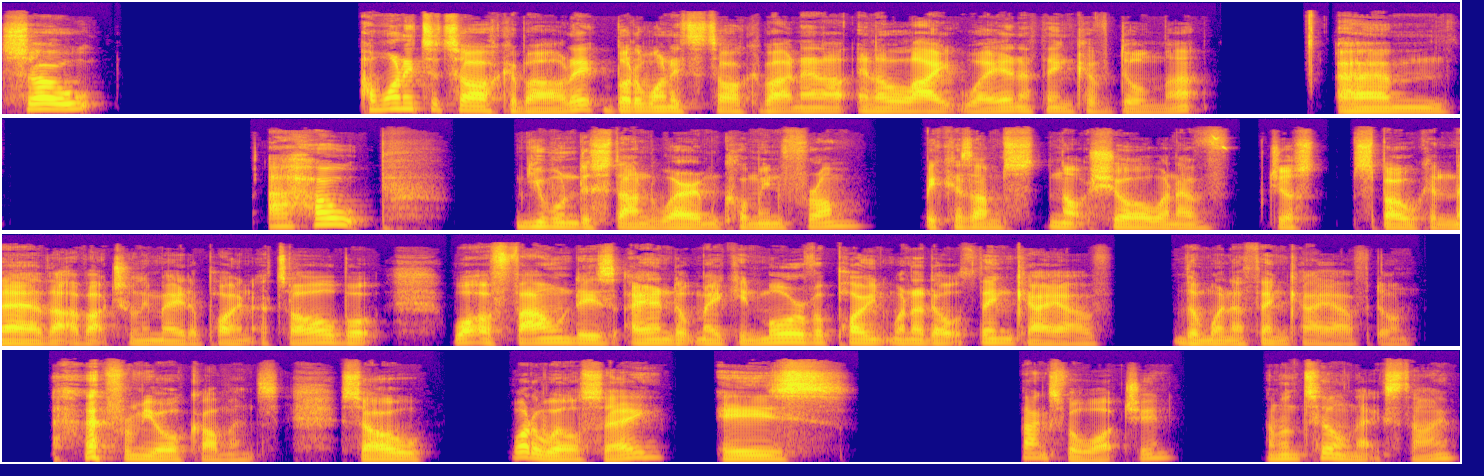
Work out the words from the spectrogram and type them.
So I wanted to talk about it, but I wanted to talk about it in a, in a light way, and I think I've done that. Um, I hope you understand where I'm coming from because I'm not sure when I've just spoken there that I've actually made a point at all. But what I've found is I end up making more of a point when I don't think I have than when I think I have done from your comments. So, what I will say is thanks for watching. And until next time,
